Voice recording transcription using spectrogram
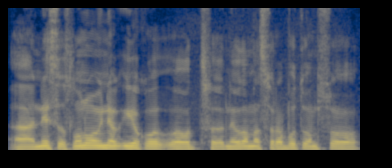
а, не се ослонувам, инако- иако од неодамна соработувам со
